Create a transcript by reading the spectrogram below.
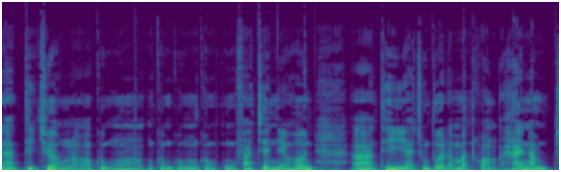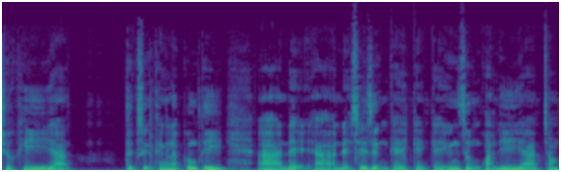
à, thị trường nó cũng cũng cũng cũng cũng phát triển nhiều hơn. À, thì à, chúng tôi đã mất khoảng 2 năm trước khi à, thực sự thành lập công ty à, để à, để xây dựng cái cái cái ứng dụng quản lý à, trong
